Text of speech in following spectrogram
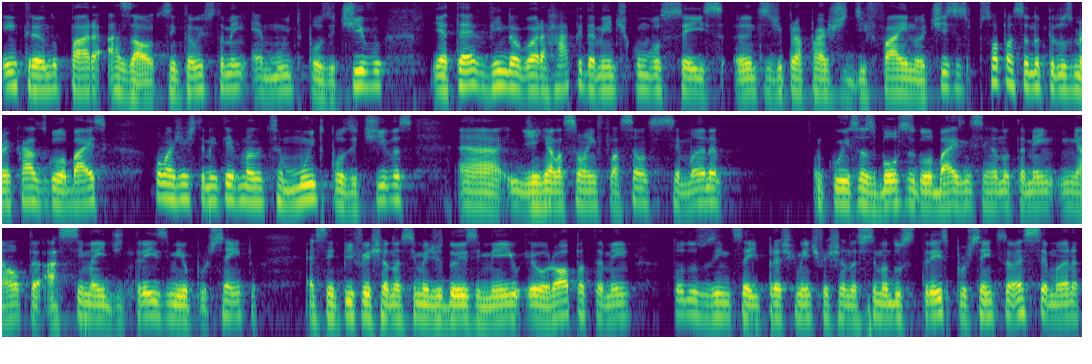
entrando para as altas. Então isso também é muito positivo. E até vindo agora rapidamente com vocês, antes de ir para a parte de DeFi e notícias, só passando pelos mercados globais, como a gente também teve uma notícia muito positivas uh, em relação à inflação essa semana. Com isso, as bolsas globais encerrando também em alta acima de 3,5%, S&P fechando acima de 2,5%, Europa também, todos os índices aí praticamente fechando acima dos 3%. Então, essa semana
